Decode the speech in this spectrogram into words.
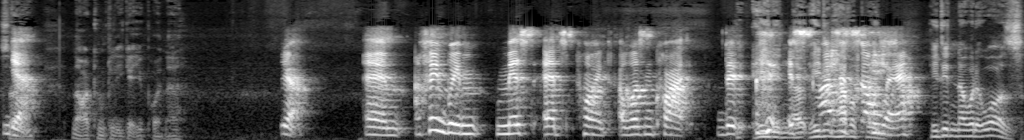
So, Yeah. No, I completely get your point there. yeah um i think we missed ed's point i wasn't quite the, He didn't know. He didn't have a started somewhere point. He didn't know what it was.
